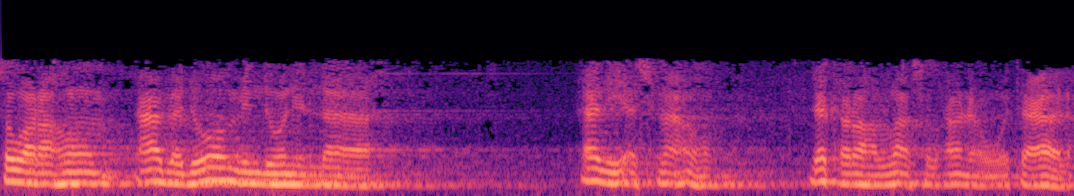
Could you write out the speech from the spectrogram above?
صورهم عبدوهم من دون الله. هذه أسماءهم ذكرها الله سبحانه وتعالى.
